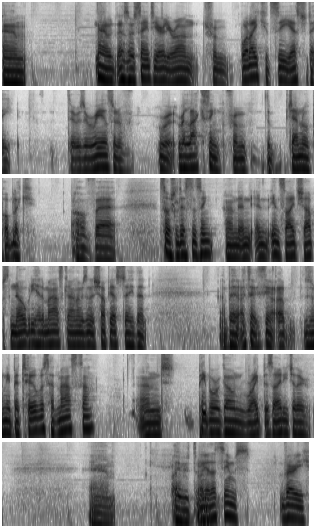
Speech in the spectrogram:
Um, now, as I was saying to you earlier on, from what I could see yesterday, there was a real sort of re- relaxing from the general public of uh, social distancing, and in, in, inside shops, nobody had a mask on. I was in a shop yesterday that about I think uh, there's only about two of us had masks on, and people were going right beside each other. Um, I would, I- Yeah, that seems very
